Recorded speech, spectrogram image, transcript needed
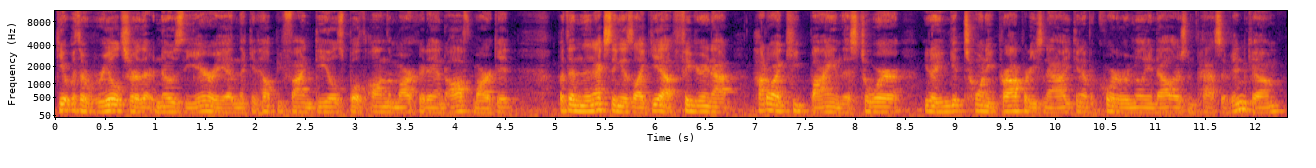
get with a realtor that knows the area and that can help you find deals both on the market and off market. But then the next thing is like, yeah, figuring out how do I keep buying this to where you know you can get 20 properties now, you can have a quarter of a million dollars in passive income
